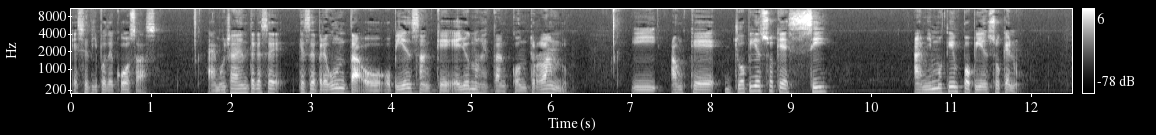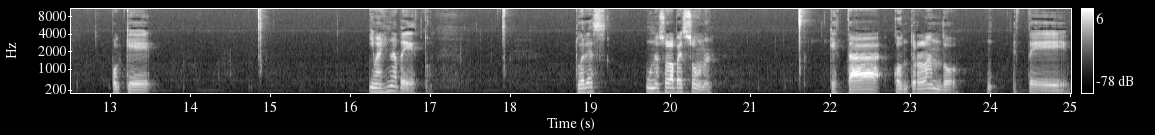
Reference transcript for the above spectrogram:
ese tipo de cosas. Hay mucha gente que se, que se pregunta o, piensan que ellos nos están controlando. Y aunque yo pienso que sí, al mismo tiempo pienso que no. Porque imagínate esto. Tú eres una sola persona que está controlando este,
